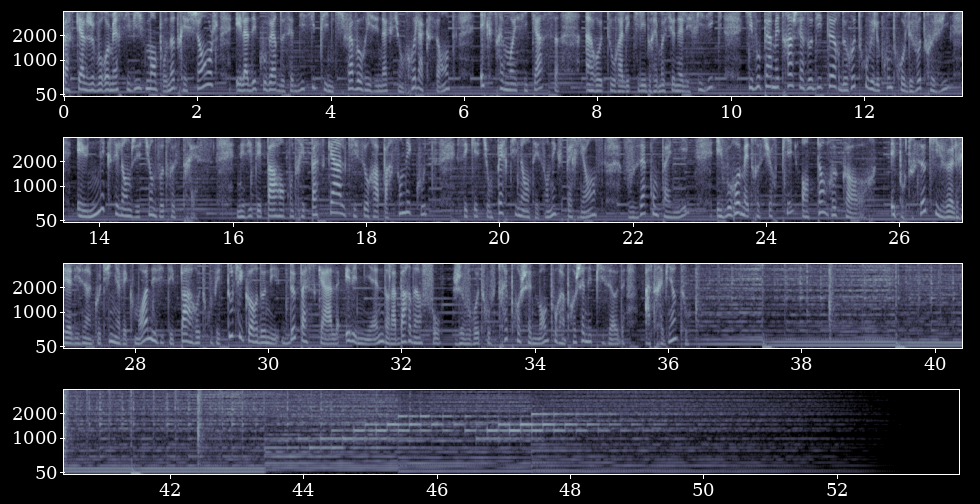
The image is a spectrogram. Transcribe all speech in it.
Pascal, je vous remercie vivement pour notre échange et la découverte de cette discipline qui favorise une action relaxante, extrêmement efficace, un retour à l'équilibre émotionnel et physique qui vous permettra, chers auditeurs, de retrouver le contrôle de votre vie et une excellente gestion de votre stress. N'hésitez pas à rencontrer Pascal qui saura par son écoute, ses questions pertinentes et son expérience vous accompagner et vous remettre sur pied en temps record. Et pour tous ceux qui veulent réaliser un coaching avec moi, n'hésitez pas à retrouver toutes les coordonnées de Pascal et les miennes dans la barre d'infos. Je vous retrouve très prochainement pour un prochain épisode. À très bientôt.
